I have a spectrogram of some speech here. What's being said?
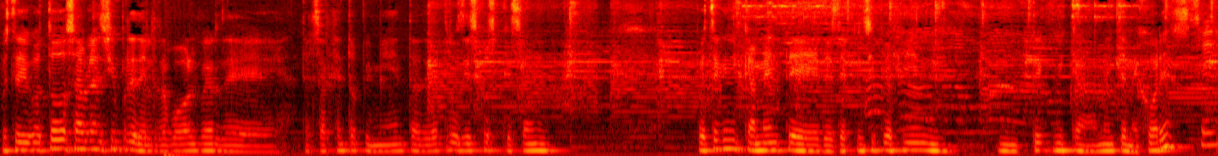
pues te digo, todos hablan siempre del revólver, de, del Sargento Pimienta, de otros discos que son, pues técnicamente desde principio a fin, técnicamente mejores. sí.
